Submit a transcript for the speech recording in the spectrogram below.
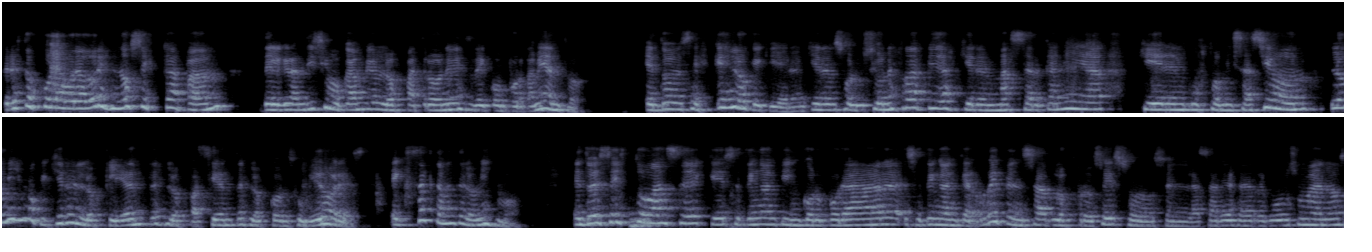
Pero estos colaboradores no se escapan del grandísimo cambio en los patrones de comportamiento. Entonces, ¿qué es lo que quieren? Quieren soluciones rápidas, quieren más cercanía, quieren customización, lo mismo que quieren los clientes, los pacientes, los consumidores, exactamente lo mismo. Entonces, esto hace que se tengan que incorporar, se tengan que repensar los procesos en las áreas de recursos humanos,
